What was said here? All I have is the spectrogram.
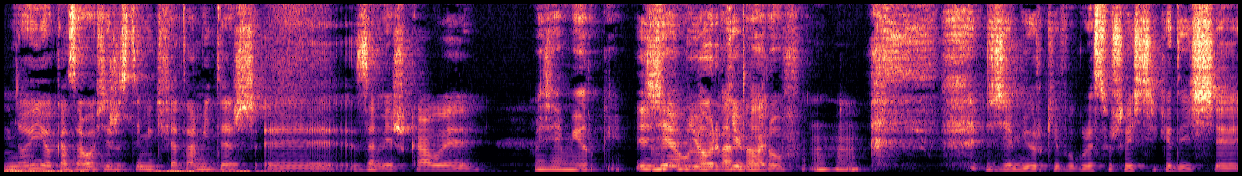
No i okazało się, że z tymi kwiatami też zamieszkały Ziemiurki. Ziemiurki. Mhm. Ziemiurki, w ogóle słyszeliście kiedyś e,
